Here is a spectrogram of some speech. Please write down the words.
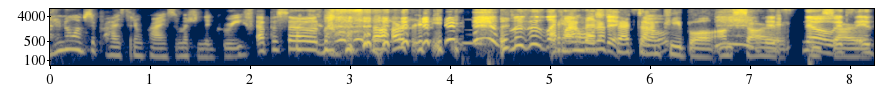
I don't know. I'm surprised that I'm crying so much in the grief episode. sorry. this is like I my have whole that shtick, effect so on people. I'm sorry. It's, no, I'm sorry. it's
